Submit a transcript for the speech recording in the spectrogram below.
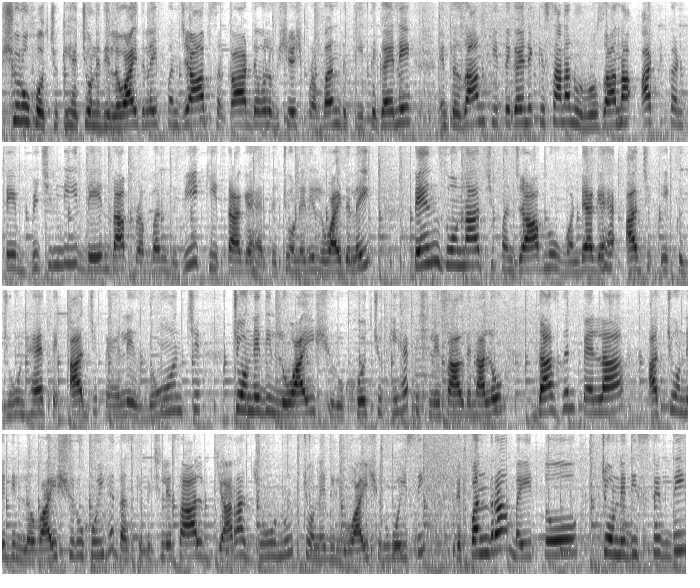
ਸ਼ੁਰੂ ਹੋ ਚੁੱਕੀ ਹੈ। ਝੋਨੇ ਦੀ ਲਵਾਈ ਦੇ ਲਈ ਪੰਜਾਬ ਸਰਕਾਰ ਦੇ ਵੱਲੋਂ ਵਿਸ਼ੇਸ਼ ਪ੍ਰਬੰਧ ਕੀਤੇ ਗਏ ਨੇ। ਇੰਤਜ਼ਾਮ ਕੀਤੇ ਗਏ ਨੇ ਕਿਸਾਨਾਂ ਨੂੰ ਰੋਜ਼ਾਨਾ 8 ਘੰਟੇ ਬਿਜਲੀ ਦੇਣ ਦਾ ਪ੍ਰਬੰਧ ਵੀ ਕੀਤਾ ਗਿਆ ਹੈ ਤੇ ਝੋਨੇ ਦੀ ਲਵਾਈ ਦੇ ਲਈ ਤਿੰਨ ਜ਼ੋਨਾਂ 'ਚ ਪੰਜਾਬ ਨੂੰ ਵੰਡਿਆ ਗਿਆ ਹੈ। ਅੱਜ 1 ਜੂਨ ਹੈ ਤੇ ਅੱਜ ਪਹਿਲੇ ਜ਼ੋਨ 'ਚ ਝੋਨੇ ਦੀ ਲਵਾਈ ਸ਼ੁਰੂ ਹੋ ਚੁੱਕੀ ਹੈ। ਪਿਛਲੇ ਸਾਲ ਦੇ ਨਾਲੋਂ 10 ਦਿਨ ਪਹਿਲਾਂ ਅੱਜ ਝੋਨੇ ਦੀ ਲਵਾਈ ਸ਼ੁਰੂ ਹੋਈ ਹੈ। ਦੱਸ ਕੇ ਪਿਛਲੇ ਸਾਲ 11 ਜੂਨ ਨੂੰ ਝੋਨੇ ਦੀ ਲਵਾਈ ਸ਼ੁਰੂ ਹੋਈ ਸੀ ਤੇ 15 ਮਈ ਤੋਂ ਝੋਨੇ ਦੀ ਸਿੱਧੀ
